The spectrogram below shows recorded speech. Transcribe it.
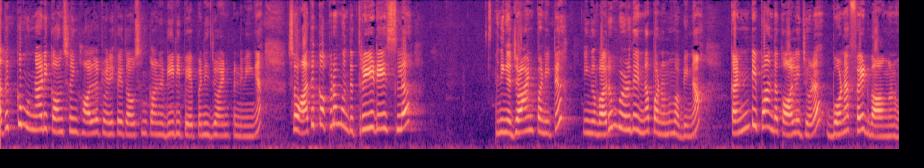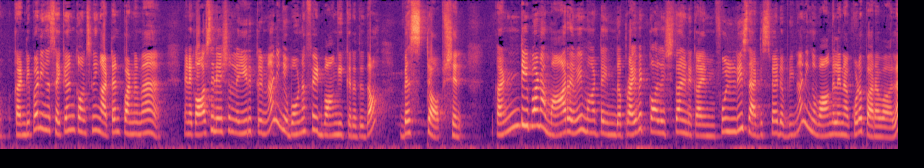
அதுக்கு முன்னாடி கவுன்சிலிங் ஹாலில் டுவெண்ட்டி ஃபைவ் தௌசண்ட்க்கான டிடி பே பண்ணி ஜாயின் பண்ணுவீங்க. ஸோ அதுக்கப்புறம் அந்த த்ரீ டேஸில் நீங்கள் ஜாயின் பண்ணிவிட்டு நீங்கள் வரும்பொழுது என்ன பண்ணணும் அப்படின்னா கண்டிப்பாக அந்த காலேஜோட பொனஃபைட் வாங்கணும். கண்டிப்பாக நீங்கள் செகண்ட் கவுன்சிலிங் அட்டன் பண்ணுவேன். எனக்கு ஆசிலேஷனில் இருக்குன்னா நீங்கள் பொனஃபைட் வாங்கிக்கிறது தான் பெஸ்ட் ஆப்ஷன் கண்டிப்பாக நான் மாறவே மாட்டேன். இந்த ப்ரைவேட் காலேஜ் தான் எனக்கு ஐ எம் ஃபுல்லி சாட்டிஸ்ஃபைட் அப்படின்னா நீங்கள் வாங்கலைனா கூட பரவாயில்ல.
